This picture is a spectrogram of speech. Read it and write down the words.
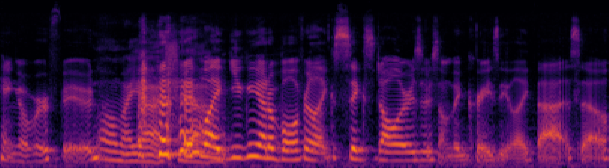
hangover food. oh my gosh, yeah. like you can get a bowl for like six dollars or something crazy like that. So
